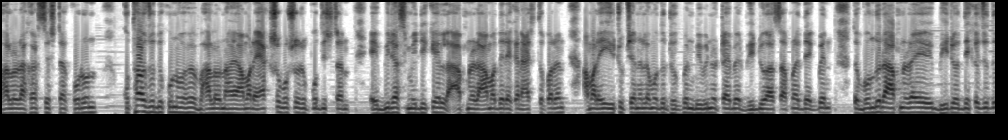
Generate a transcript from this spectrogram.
ভালো রাখার চেষ্টা করুন। কোথাও যদি কোনোভাবে ভালো না হয়, আমার একশো বছরের প্রতিষ্ঠান, এই বিরাজ মেডিকেল, আপনারা আমাদের এখানে আসতে পারেন। আমার এই ইউটিউব চ্যানেলের মধ্যে ঢুকবেন, বিভিন্ন টাইপের ভিডিও আছে, আপনারা দেখবেন। তো বন্ধুরা, আপনারা এই ভিডিও দেখে যদি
